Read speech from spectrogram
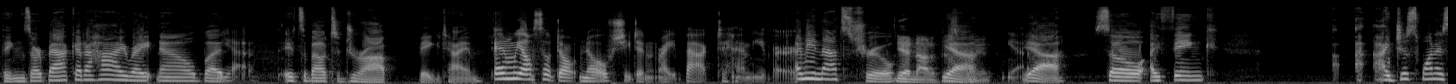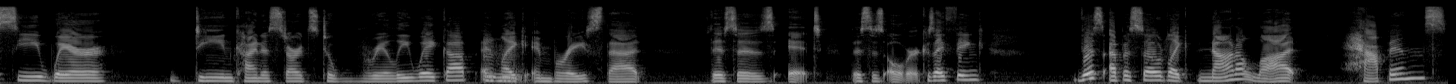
things are back at a high right now, but Yeah. it's about to drop big time. And we also don't know if she didn't write back to him either. I mean, that's true. Yeah, not at this yeah. point. Yeah. Yeah. So I think I, I just want to see where Dean kind of starts to really wake up and mm-hmm. like embrace that this is it. This is over. Because I think this episode, like, not a lot happens,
